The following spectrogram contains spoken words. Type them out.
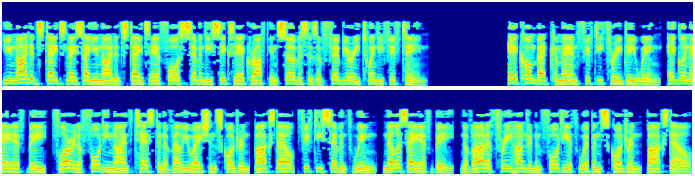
United States NASA United States Air Force 76 aircraft in service as of February 2015 Air Combat Command 53D Wing, Eglin AFB, Florida 49th Test and Evaluation Squadron Barksdale 57th Wing, Nellis AFB, Nevada 340th Weapons Squadron Barksdale.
